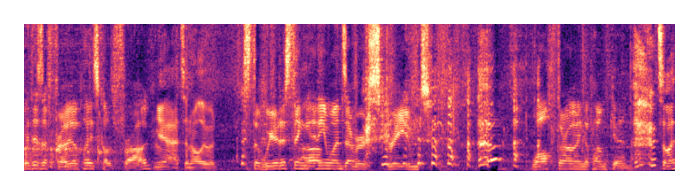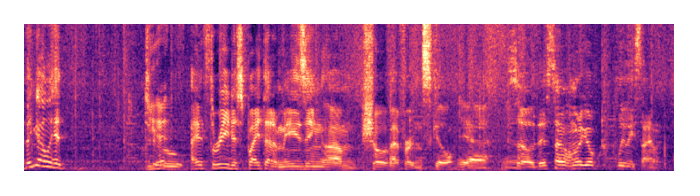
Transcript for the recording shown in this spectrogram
Wait, there's a froyo place called Frog. Yeah, it's in Hollywood. It's the weirdest thing anyone's ever screamed while throwing a pumpkin. So I think I only hit You hit- two. I had three despite that amazing um, show of effort and skill. Yeah. So this time I'm gonna go completely silent.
